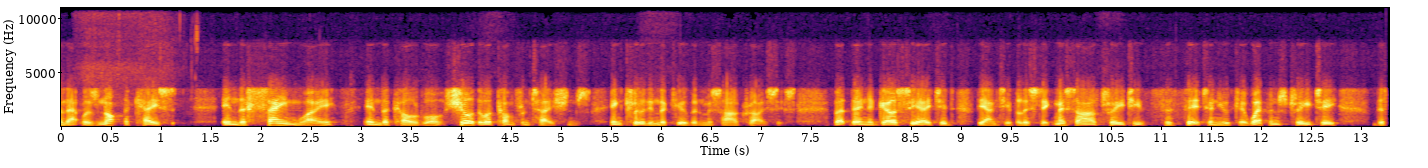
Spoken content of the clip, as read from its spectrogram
And that was not the case in the same way in the Cold War. Sure, there were confrontations, including the Cuban Missile Crisis, but they negotiated the Anti Ballistic Missile Treaty, the Theatre Nuclear Weapons Treaty, the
